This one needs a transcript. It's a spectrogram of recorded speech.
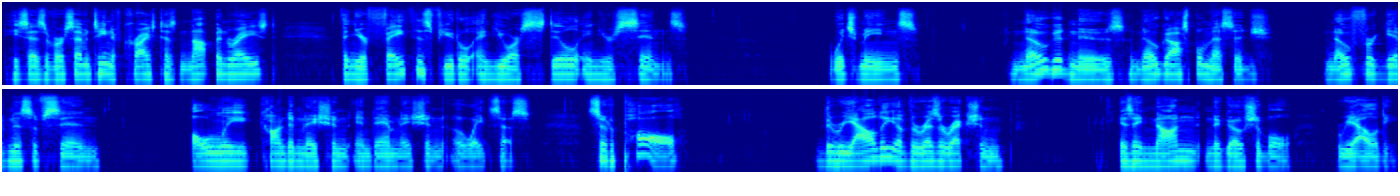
He says in verse 17, if Christ has not been raised, then your faith is futile and you are still in your sins. Which means no good news, no gospel message, no forgiveness of sin, only condemnation and damnation awaits us. So to Paul, the reality of the resurrection is a non negotiable reality.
